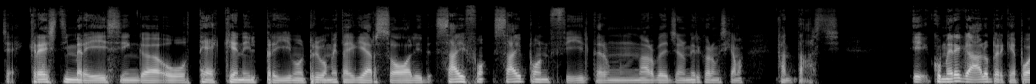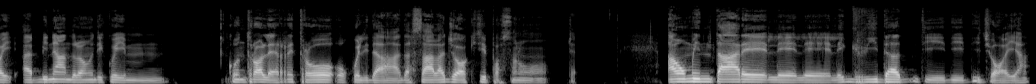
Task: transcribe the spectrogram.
Cioè Crash Team Racing o Tekken il primo, il primo Metal Gear Solid, Siphon Filter, una roba del genere, non mi ricordo come si chiama, fantastici. E come regalo perché poi abbinandolo a uno di quei mh, mm, controller retro o quelli da, da sala giochi ci possono cioè, aumentare le, le, le grida di, di, di, gioia.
